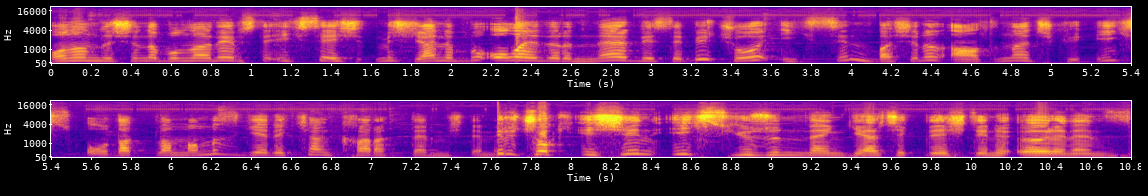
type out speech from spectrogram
Onun dışında bunların hepsi de X'e eşitmiş. Yani bu olayların neredeyse birçoğu X'in başının altından çıkıyor. X odaklanmamız gereken karaktermiş demek. Birçok işin X yüzünden gerçekleştiğini öğrenen Z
